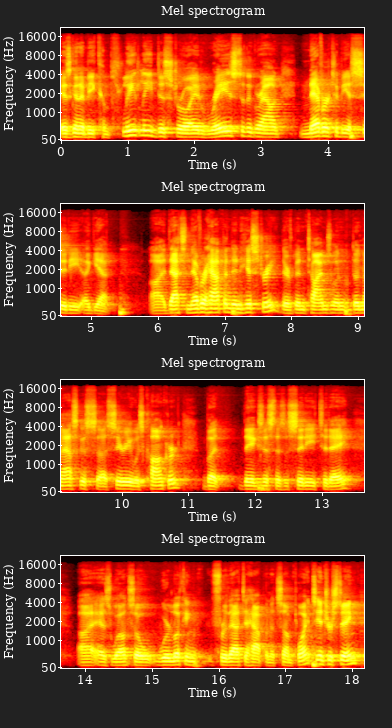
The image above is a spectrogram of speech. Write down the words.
is going to be completely destroyed, razed to the ground, never to be a city again. Uh, that's never happened in history. There have been times when Damascus, uh, Syria was conquered, but they exist as a city today uh, as well. So we're looking for that to happen at some point. It's interesting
